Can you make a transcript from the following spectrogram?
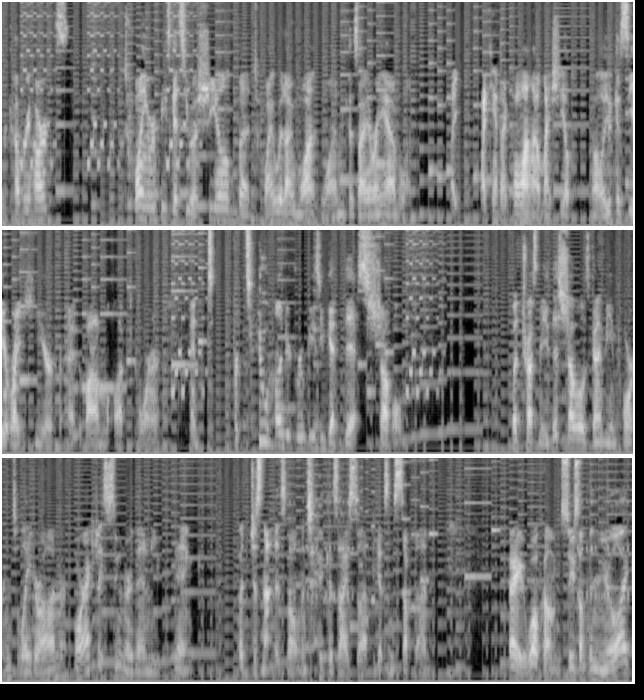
recovery hearts. 20 rupees gets you a shield, but why would I want one? Because I already have one. Like, why can't I pull out my shield? Oh, you can see it right here at the bottom left corner. And for 200 rupees you get this shovel. But trust me, this shovel is going to be important later on, or actually sooner than you think. But just not this moment, because I still have to get some stuff done. Hey, welcome. See something you like?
